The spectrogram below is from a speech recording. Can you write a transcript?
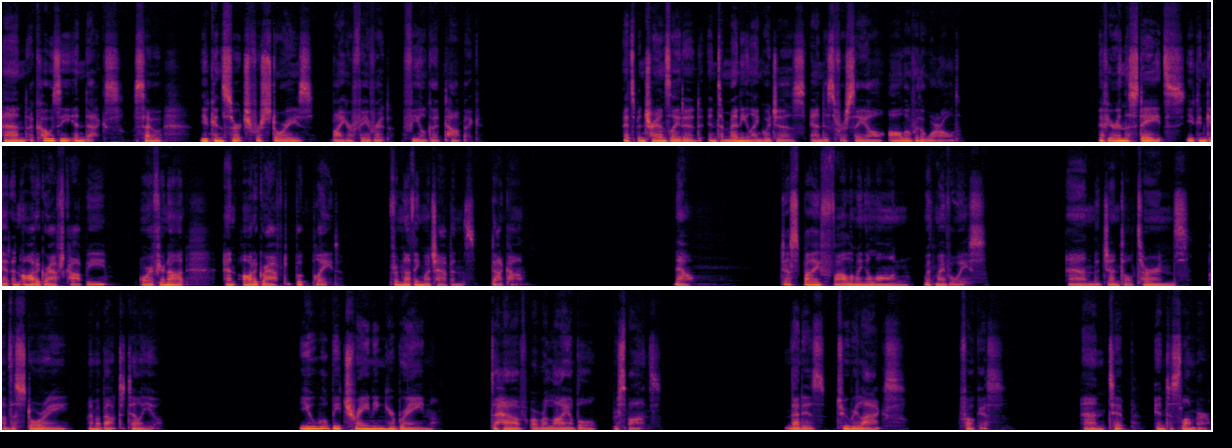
and a cozy index. So you can search for stories by your favorite feel good topic. It's been translated into many languages and is for sale all over the world. If you're in the States, you can get an autographed copy, or if you're not, an autographed book plate from nothingmuchhappens.com. Now, just by following along with my voice and the gentle turns of the story I'm about to tell you. You will be training your brain to have a reliable response. That is, to relax, focus, and tip into slumber.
